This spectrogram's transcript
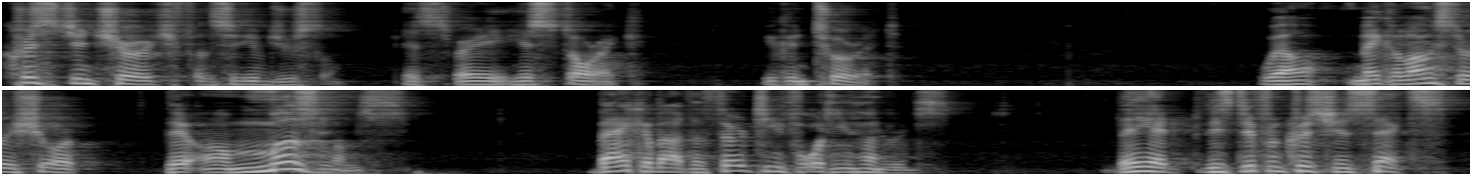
Christian church for the city of Jerusalem. It's very historic. You can tour it. Well, make a long story short, there are Muslims back about the 13, 1400s. They had these different Christian sects.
